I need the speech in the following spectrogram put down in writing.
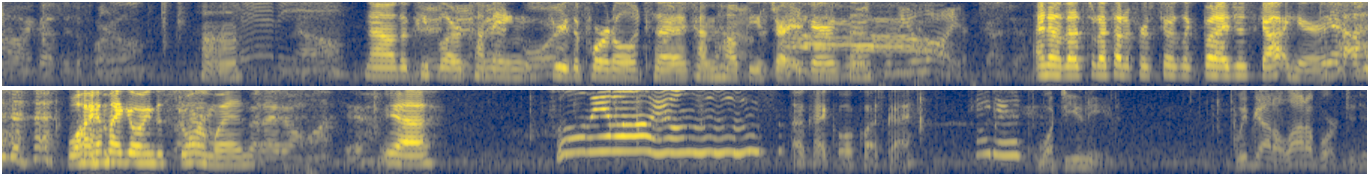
Oh, I got through the portal. Uh-uh. No. No, the people This are is it, coming through the portal Let's to come help ground you start your garrison. road the Alliance. Gotcha. I know, that's what I thought at first too. I was like, but I just got here. Yeah. Why am I going to But I- Stormwind? But I don't want to. Yeah. For the Alliance. Okay, cool. Quest guy. Hey, dude. What do you need? We've got a lot of work to do.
